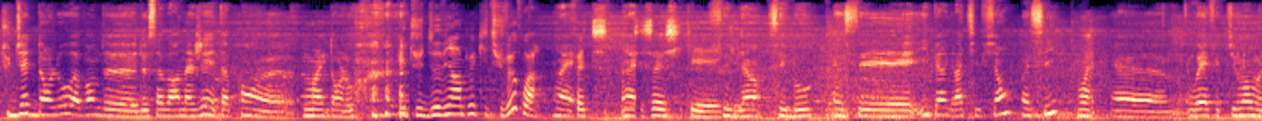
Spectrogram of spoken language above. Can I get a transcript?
tu te jettes dans l'eau avant de, de, savoir nager et t'apprends euh, dans l'eau. et tu deviens un peu qui tu veux, quoi. En fait, c'est ça aussi qui est. C'est bien, c'est beau. C'est hyper gratifiant aussi. Ouais. Euh, ouais, effectivement, moi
